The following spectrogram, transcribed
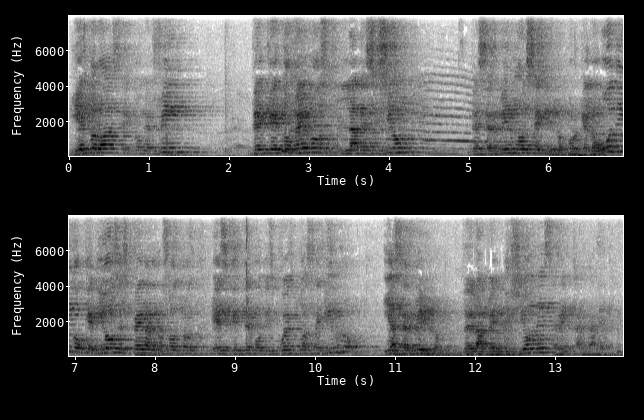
Y esto lo hace con el fin de que tomemos la decisión de servirlo y seguirlo, porque lo único que Dios espera de nosotros es que estemos dispuestos a seguirlo y a servirlo. De las bendiciones se va a encargar Él,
